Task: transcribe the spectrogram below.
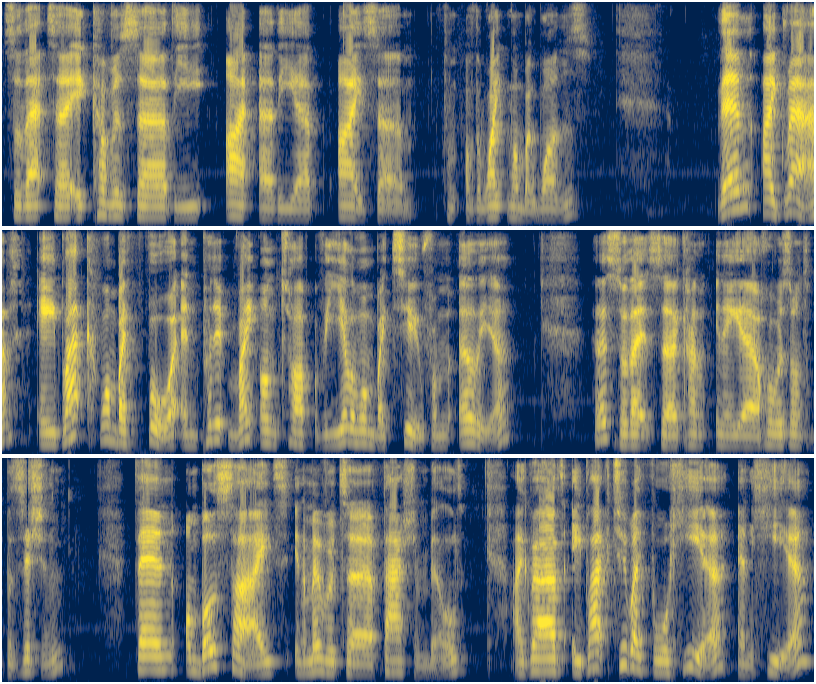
so that uh, it covers uh, the eye, uh, the eyes um, from, of the white 1x1s. Then I grabbed a black 1x4 and put it right on top of the yellow 1x2 from earlier so that it's uh, kind of in a uh, horizontal position. Then on both sides, in a mirrored uh, fashion build, I grabbed a black 2x4 here and here,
